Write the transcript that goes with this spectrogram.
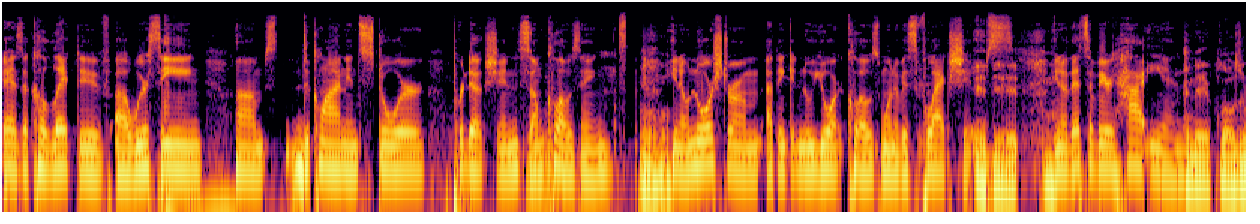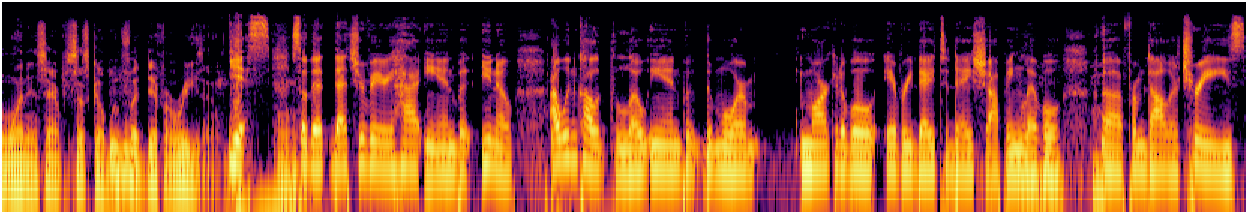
As a collective, uh, we're seeing um, s- decline in store production, some closing. You know, Nordstrom, I think in New York, closed one of its flagships. It did. You know, that's a very high end. And they're closing one in San Francisco, but for a different reason. Yes. So that that's your very high end, but you know, I wouldn't call it the low end, but the more marketable everyday today shopping level uh, from dollar trees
